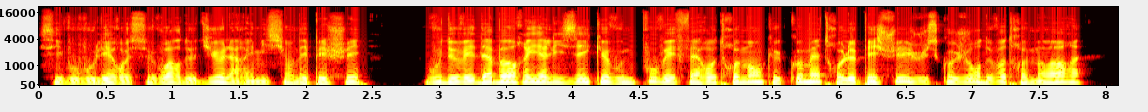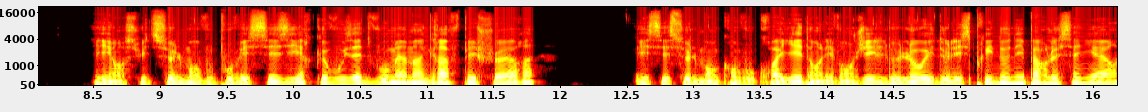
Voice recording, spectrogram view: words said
Si vous voulez recevoir de Dieu la rémission des péchés, vous devez d'abord réaliser que vous ne pouvez faire autrement que commettre le péché jusqu'au jour de votre mort, et ensuite seulement vous pouvez saisir que vous êtes vous-même un grave pécheur, et c'est seulement quand vous croyez dans l'évangile de l'eau et de l'esprit donné par le Seigneur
